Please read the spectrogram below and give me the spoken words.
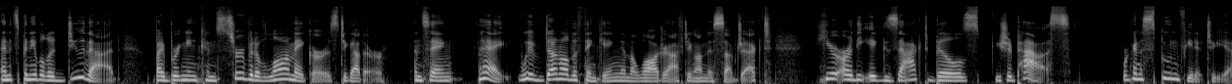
And it's been able to do that by bringing conservative lawmakers together and saying, hey, we've done all the thinking and the law drafting on this subject. Here are the exact bills you should pass. We're going to spoon feed it to you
